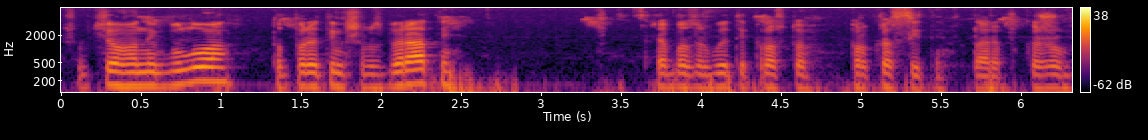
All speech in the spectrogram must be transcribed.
Щоб цього не було, то перед тим, щоб збирати, треба зробити просто прокрасити. Зараз покажу.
